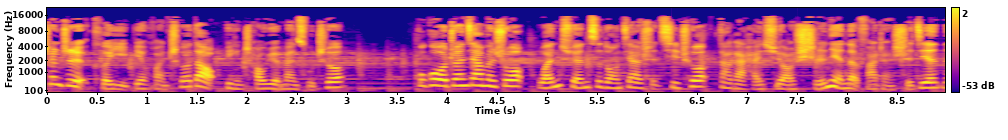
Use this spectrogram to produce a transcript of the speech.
甚至可以变换车道并超越慢速车。不过，专家们说，完全自动驾驶汽车大概还需要十年的发展时间。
